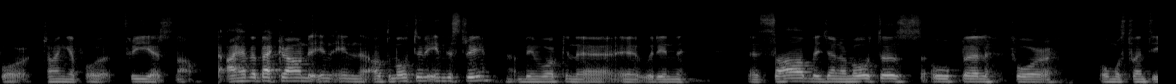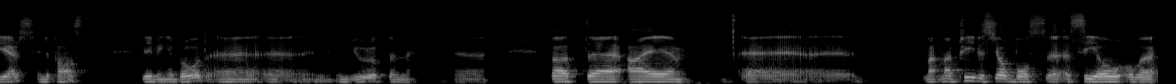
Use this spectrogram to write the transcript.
for Trangia for three years now. I have a background in in automotive industry. I've been working uh, uh, within Saab, General Motors, Opel for almost 20 years in the past, living abroad in, in, Europe and but I um, uh, Eh, my, my, previous job was eh, a CEO of a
